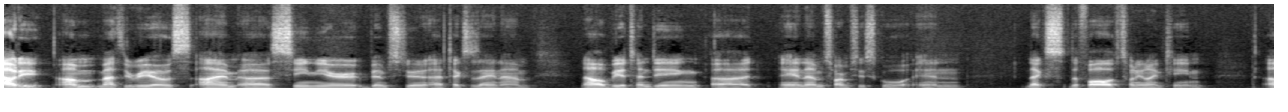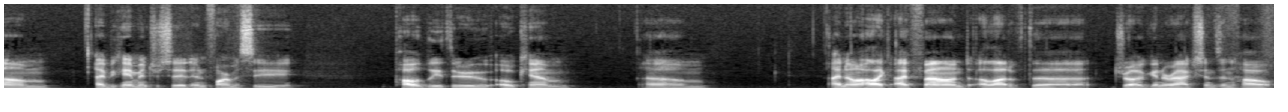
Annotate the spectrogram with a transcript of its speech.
Howdy, I'm Matthew Rios. I'm a senior BIMS student at Texas A&M. And I'll be attending uh, A&M's pharmacy school in next the fall of 2019. Um, I became interested in pharmacy probably through OChem. Um, I know I like I found a lot of the drug interactions and how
